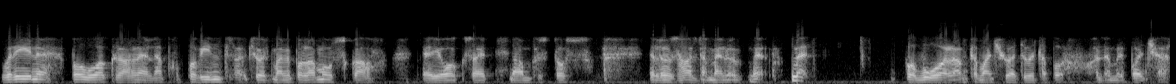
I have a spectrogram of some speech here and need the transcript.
urinen på åkrarna eller på, på vintern kört man på lamuska. Det är ju också ett namn förstås. Eller så hade man med, med, med på våren har man kört ut det på, man på en kärra.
